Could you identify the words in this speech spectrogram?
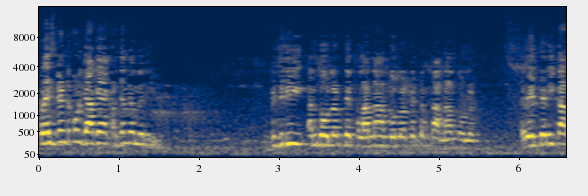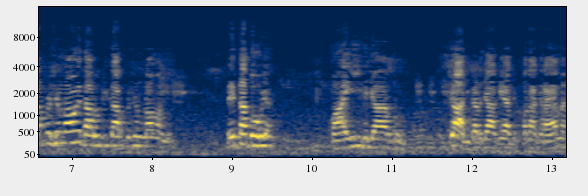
ਪ੍ਰੈਜ਼ੀਡੈਂਟ ਕੋਲ ਜਾ ਕੇ ਐਂ ਖੜ ਜਾਂਦੇ ਹੁੰਦੇ ਸੀ। ਬਿਜਲੀ ਅੰਦੋਲਨ ਤੇ ਫਲਾਨਾ ਅੰਦੋਲਨ ਤੇ ਧਮਕਾਨਾ ਅੰਦੋਲਨ। ਰੇਤੇ ਦੀ ਕਾਰਪੋਰੇਸ਼ਨ ਬਣਾਵਾਂਗੇ, ਦਾਰੂ ਦੀ ਕਾਰਪੋਰੇਸ਼ਨ ਬਣਾਵਾਂਗੇ। ਰੇਤਾ 2000 22000 ਤੋਂ। ਜਹਾਜਗੜ ਜਾ ਕੇ ਅੱਜ ਪਤਾ ਕਰਾਇਆ ਮੈਂ।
